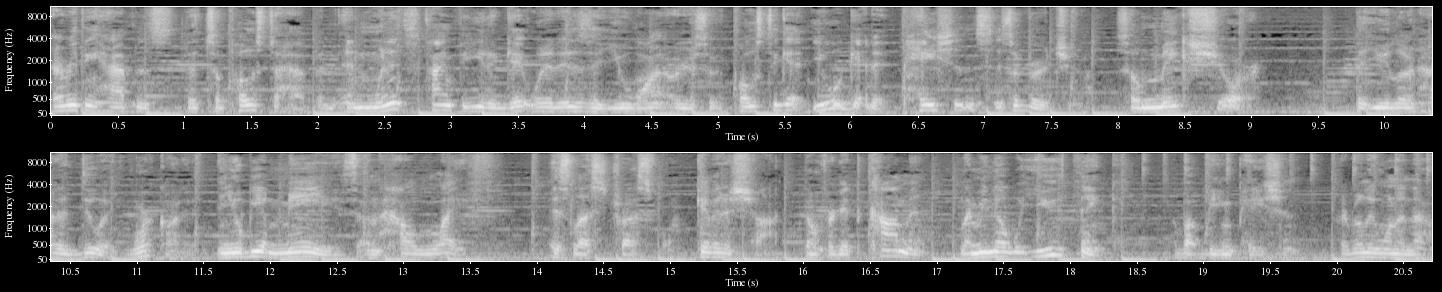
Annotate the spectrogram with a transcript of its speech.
everything happens that's supposed to happen. And when it's time for you to get what it is that you want or you're supposed to get, you will get it. Patience is a virtue. So make sure that you learn how to do it. Work on it. And you'll be amazed on how life is less stressful. Give it a shot. Don't forget to comment. Let me know what you think about being patient. I really want to know.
